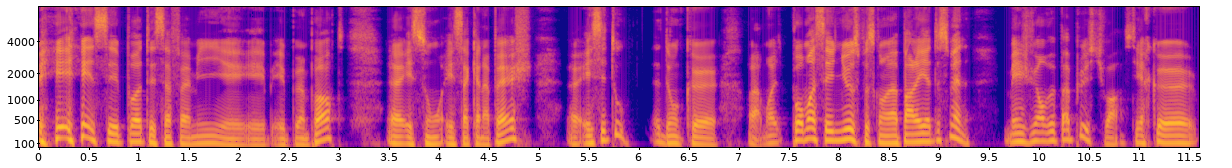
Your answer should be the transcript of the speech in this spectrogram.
et, ses potes et sa famille et, peu importe, euh, et son et sa canne à pêche, euh, et c'est tout. Donc euh, voilà, pour moi c'est une news parce qu'on en a parlé il y a deux semaines, mais je lui en veux pas plus, tu vois. C'est-à-dire que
